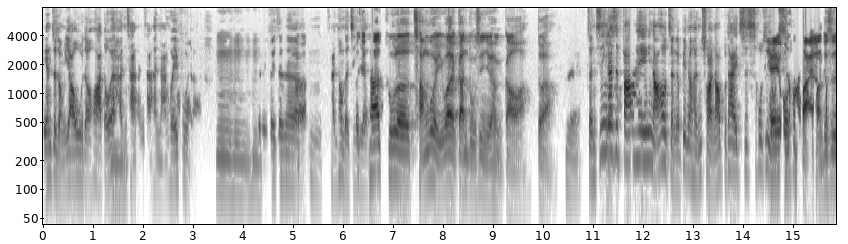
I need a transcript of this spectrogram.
天这种药物的话，都会很惨很惨，很难恢复的。嗯嗯嗯，对，所以真的嗯惨痛的经验。它除了肠胃以外，肝毒性也很高啊，对啊。对，整只应该是发黑，然后整个变得很喘，然后不太爱吃，或是有黑或白啊，就是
